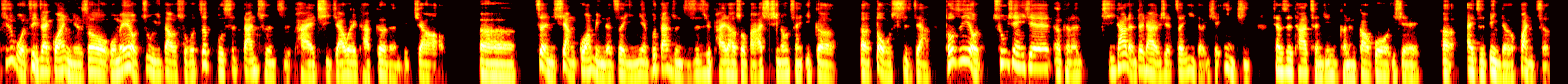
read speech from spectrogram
其实我自己在观影的时候，我们也有注意到说，这不是单纯只拍齐家威他个人比较呃正向光明的这一面，不单纯只是去拍到说把它形容成一个呃斗士这样，同时也有出现一些呃可能。其他人对他有一些争议的一些议题，像是他曾经可能告过一些呃艾滋病的患者，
